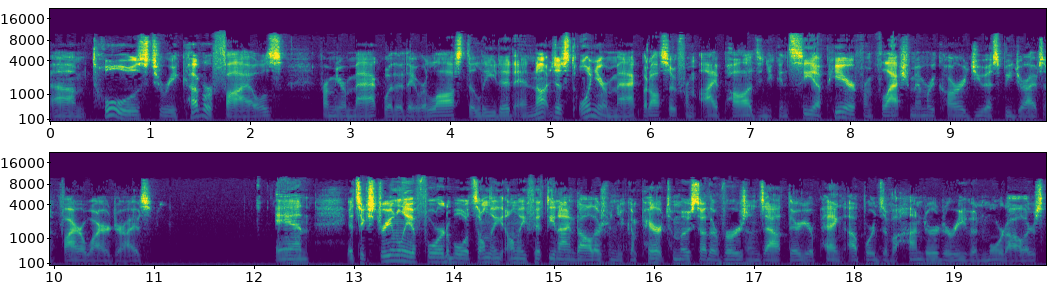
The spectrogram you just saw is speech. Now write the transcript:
um, tools to recover files from your Mac, whether they were lost, deleted, and not just on your Mac, but also from iPods. And you can see up here from flash memory cards, USB drives, and FireWire drives and it's extremely affordable. It's only only $59 when you compare it to most other versions out there. You're paying upwards of a 100 or even more dollars.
